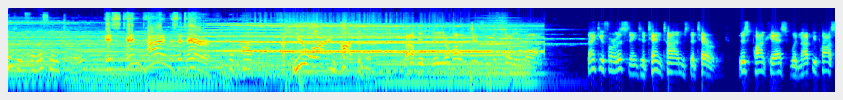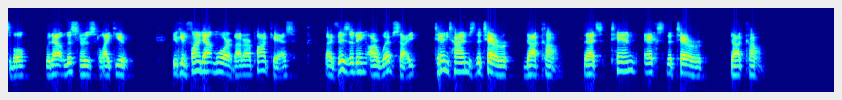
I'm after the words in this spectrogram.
Thank you for listening to It's ten times the terror. the podcast. You are impossible. Falcon, you're well intentioned but clearly wrong. Thank you for listening to 10 Times the Terror. This podcast would not be possible without listeners like you. You can find out more about our podcast by visiting our website, 10timestheterror.com. That's 10xtheterror.com.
